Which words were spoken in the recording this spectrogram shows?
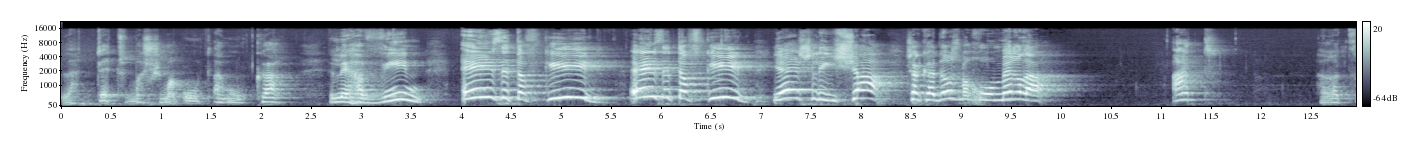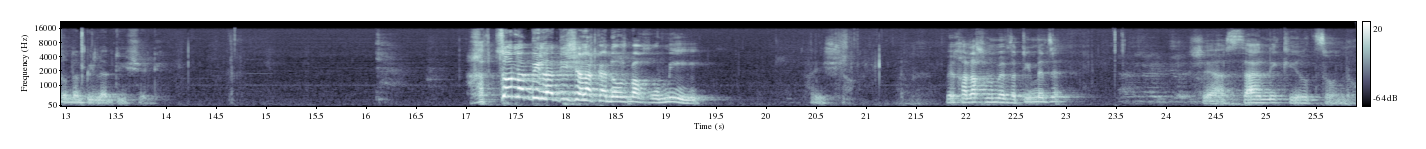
לתת משמעות עמוקה, להבין איזה תפקיד, איזה תפקיד יש לאישה שהקדוש ברוך הוא אומר לה, את הרצון הבלעדי שלי. הרצון הבלעדי של הקדוש ברוך הוא, מי? האישה. ואיך אנחנו מבטאים את זה? שעשני כרצונו.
